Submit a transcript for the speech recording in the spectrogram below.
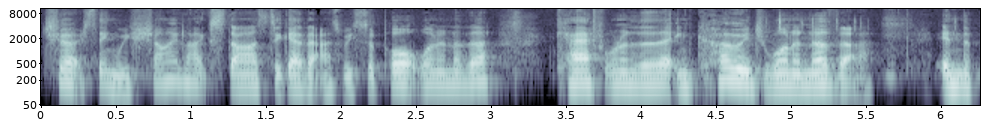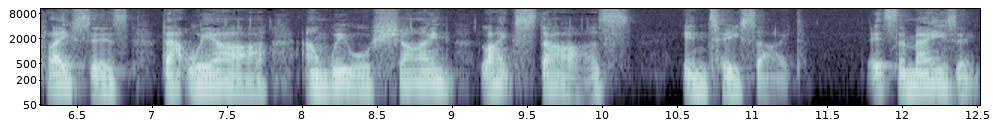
church thing. We shine like stars together as we support one another, care for one another, encourage one another in the places that we are, and we will shine like stars in Teesside. It's amazing.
